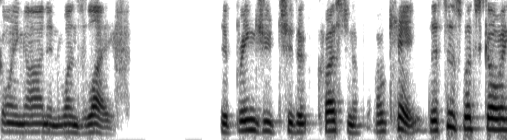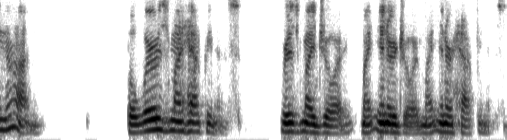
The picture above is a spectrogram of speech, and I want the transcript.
going on in one's life, it brings you to the question of okay, this is what's going on, but where is my happiness? Where's my joy, my inner joy, my inner happiness?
